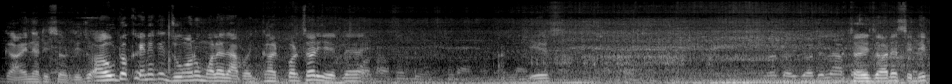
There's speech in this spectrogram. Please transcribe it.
ગાડી નથી ચડતી જો આવું તો કંઈ ને કંઈ જોવાનું મળે જ આપણે ઘાટ પર ચડીએ એટલે દે સિદ્દીક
